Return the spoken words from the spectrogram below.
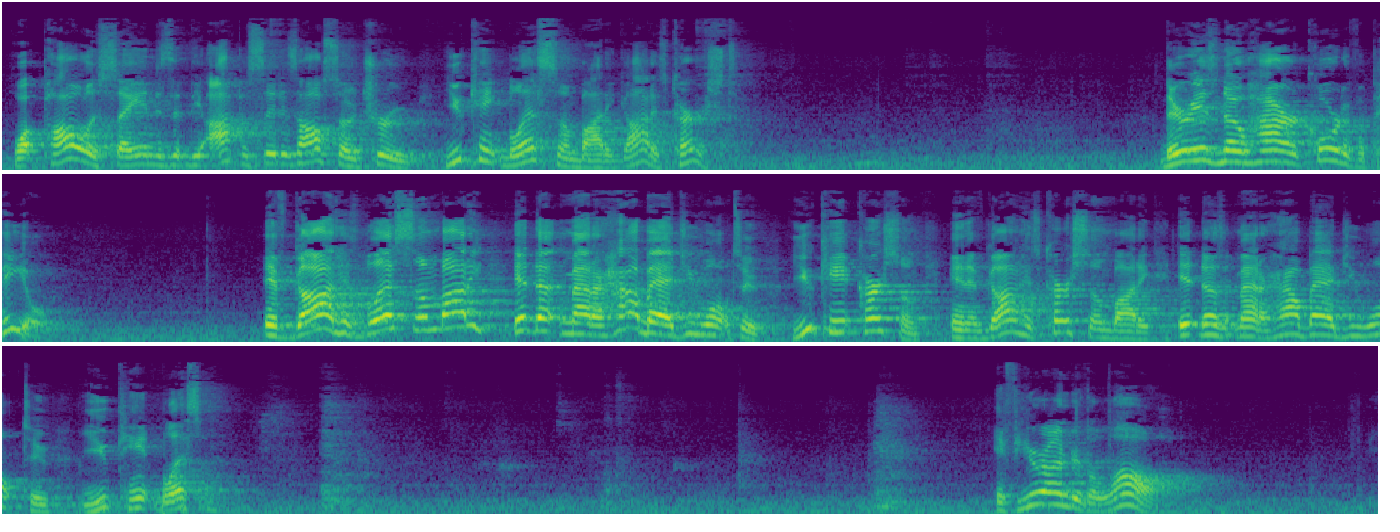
What Paul is saying is that the opposite is also true. You can't bless somebody God has cursed. There is no higher court of appeal. If God has blessed somebody, it doesn't matter how bad you want to. You can't curse them. And if God has cursed somebody, it doesn't matter how bad you want to. You can't bless them. If you're under the law,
